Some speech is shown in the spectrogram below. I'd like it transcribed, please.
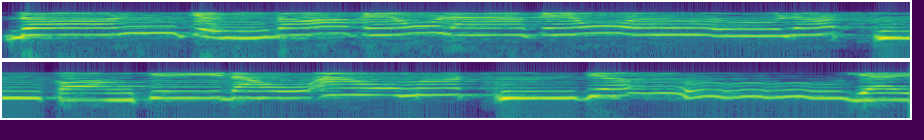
Đến chừng đó kéo la kéo lết, còn chi đầu áo mết dớ dày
